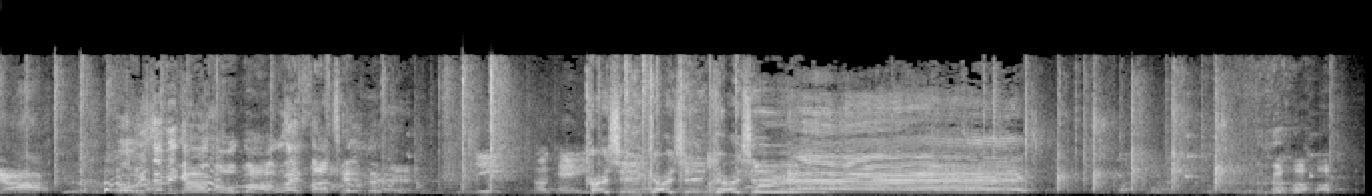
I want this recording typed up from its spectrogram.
我。那为什么干五吧？我也三千嘞。一，OK。开心，开心，开心。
